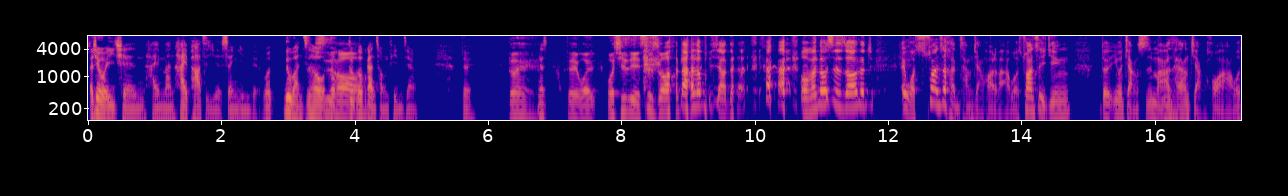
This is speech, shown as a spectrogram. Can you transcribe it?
而且我以前还蛮害怕自己的声音的，我录完之后都都都不敢重听，这样，对对，那对我我其实也是说，大家都不晓得，我们都是说，那就哎，我算是很常讲话了吧？我算是已经对，因为讲师嘛，台上讲话，我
